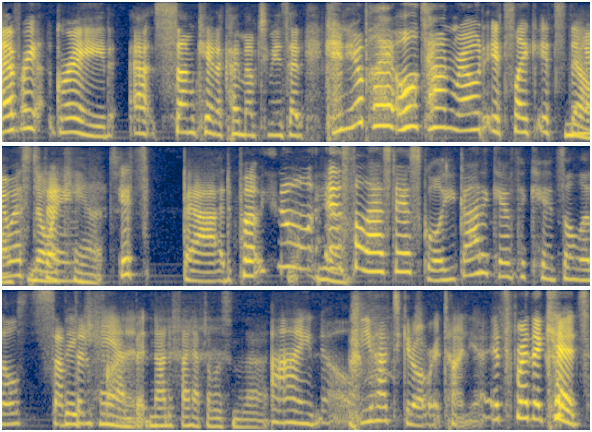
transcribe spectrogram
Every grade, at some kid came up to me and said, "Can you play Old Town Road?" It's like it's the no, newest no, thing. I can't. It's bad, but you know, Yeah. it's the last day of school. You gotta give the kids a little something They can, fun. but not if I have to listen to that. I know. You have to get over it, Tanya. It's for the kids.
